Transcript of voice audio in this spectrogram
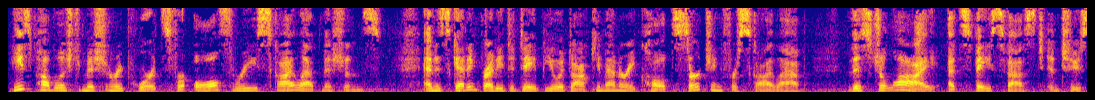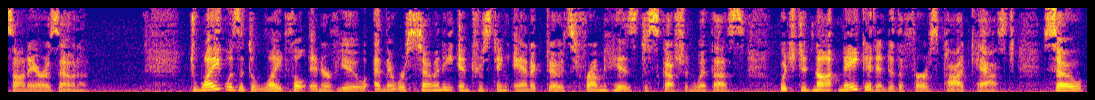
He's published mission reports for all three Skylab missions and is getting ready to debut a documentary called Searching for Skylab this July at SpaceFest in Tucson, Arizona. Dwight was a delightful interview, and there were so many interesting anecdotes from his discussion with us, which did not make it into the first podcast. So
